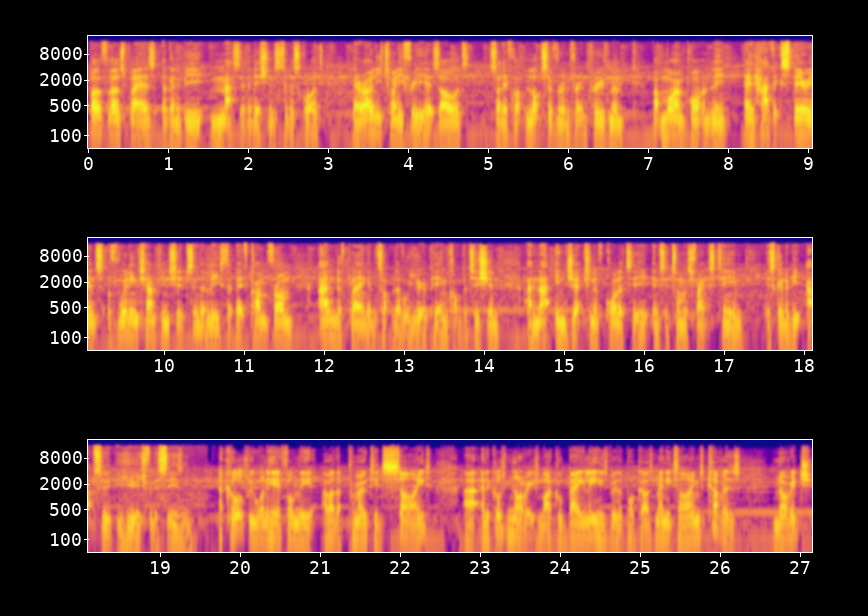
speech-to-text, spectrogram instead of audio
both of those players are going to be massive additions to the squad. They're only 23 years old, so they've got lots of room for improvement. But more importantly, they have experience of winning championships in the leagues that they've come from and of playing in top level European competition. And that injection of quality into Thomas Frank's team is going to be absolutely huge for this season. Of course, we want to hear from the other promoted side. Uh, and of course, Norwich. Michael Bailey, who's been on the podcast many times, covers Norwich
